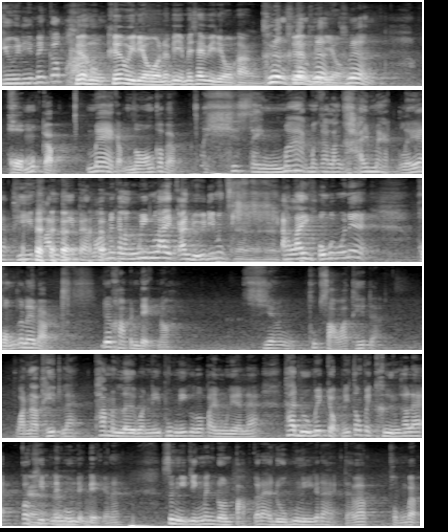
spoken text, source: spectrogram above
อยู่ดีแม่งก็เคพัรื่องงเครื่องวิดีโอนะพี่ไม่ใช่วิดีโอพัง เครื่องเครื่องเครื่องวิดีโอเครื่อง ผมกับแม่กับน้องก็แบบเฮ้ยเซ็งมากมันกำลังคลายแม็กซ์เลยอะทีพันทีแปดร้อยมันกำลังวิ่งไล่กันอยู่ดีมันอะไรของมึงวะเนี่ย ผมก็เลยแบบด้วยความเป็นเด็กเนาะเชี่ยมันทุกเสาร์อาทิตย์อะ วันอาทิตย์แล้ว ถ้ามันเลยวันนี้พรุ่งนี้กูต้องไปโรงเรียนแล้ว ถ้าดูไม่จบนี่ต้องไปคืนเขาแล้ว ก็คิดในมุมเด็กๆอะนะ ซึ่งจริงๆแม่งโดนปรับก็ได้ดูพรุ่งนี้ก็ได้ แต่ว่าผมแบบ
